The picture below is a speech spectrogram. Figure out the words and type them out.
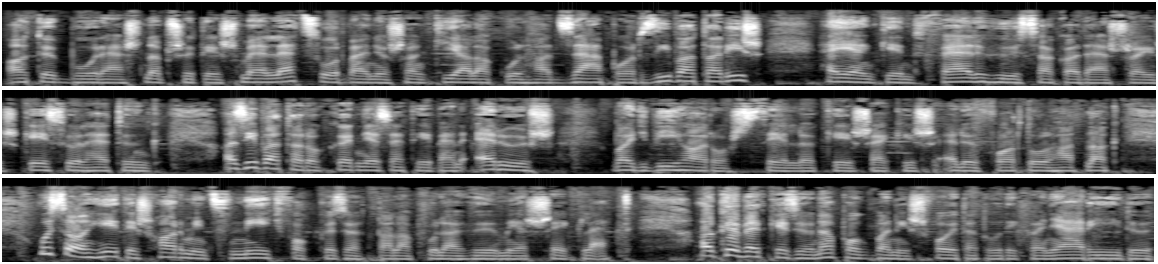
a több órás napsütés mellett szorványosan kialakulhat zápor zivatar is, helyenként felhőszakadásra is készülhetünk. A zivatarok környezetében erős vagy viharos széllökések is előfordulhatnak. 27 és 34 fok között alakul a hőmérséklet. A következő napokban is folytatódik a nyári idő,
